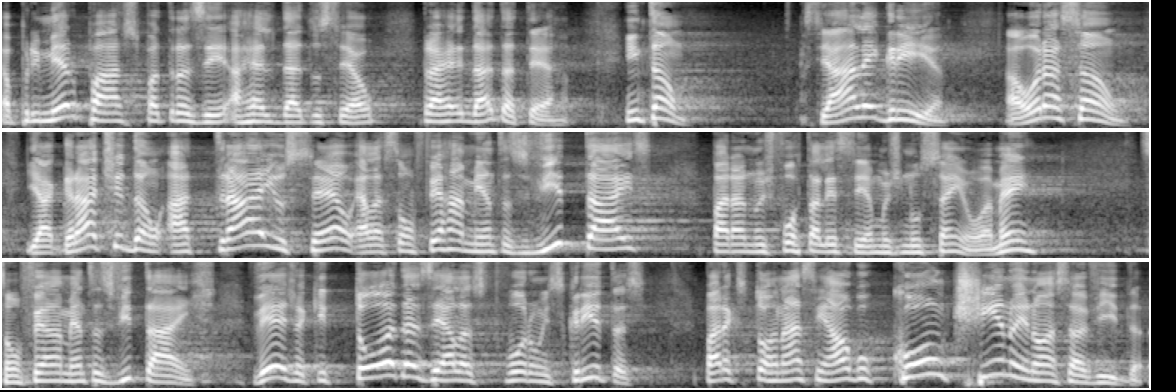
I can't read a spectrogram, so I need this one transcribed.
é o primeiro passo para trazer a realidade do céu para a realidade da terra. Então, se a alegria, a oração e a gratidão atraem o céu, elas são ferramentas vitais para nos fortalecermos no Senhor. Amém? São ferramentas vitais. Veja que todas elas foram escritas para que se tornassem algo contínuo em nossa vida.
